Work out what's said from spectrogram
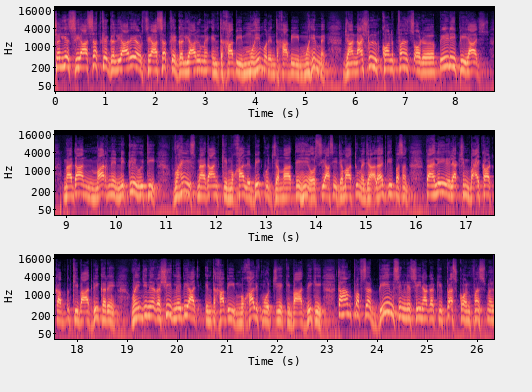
चलिए सियासत के गलियारे और सियासत के गलियारों में इंतबी मुहिम और इंतबी मुहिम में, जहाँ नेशनल कॉन्फ्रेंस और पीडीपी आज मैदान मारने निकली हुई थी, वहीं इस मैदान की मुखालिफ भी कुछ जमातें हैं और सियासी जमातों में जहाँ अलहदगी पसंद, पहले ही इलेक्शन बाइकाट का की बात भी करें। वहीं जिन्हें रशीद ने भी आज इंतखाबी मुखालिफ मोर्चे की बात भी की। तहम प्रोफेसर भीम सिंह ने श्रीनगर की प्रेस कॉन्फ्रेंस में,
